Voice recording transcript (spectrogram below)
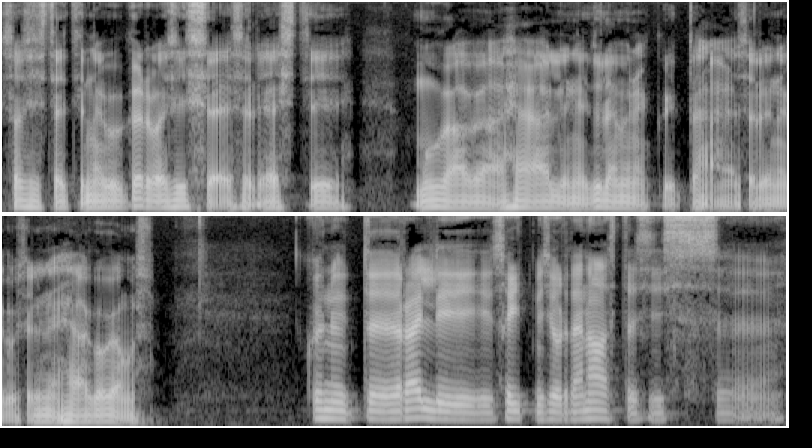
sosistati nagu kõrva sisse ja see oli hästi mugav ja hea oli neid üleminekuid teha ja see oli nagu selline hea kogemus. kui nüüd äh, ralli sõitmise juurde naasta, siis äh,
